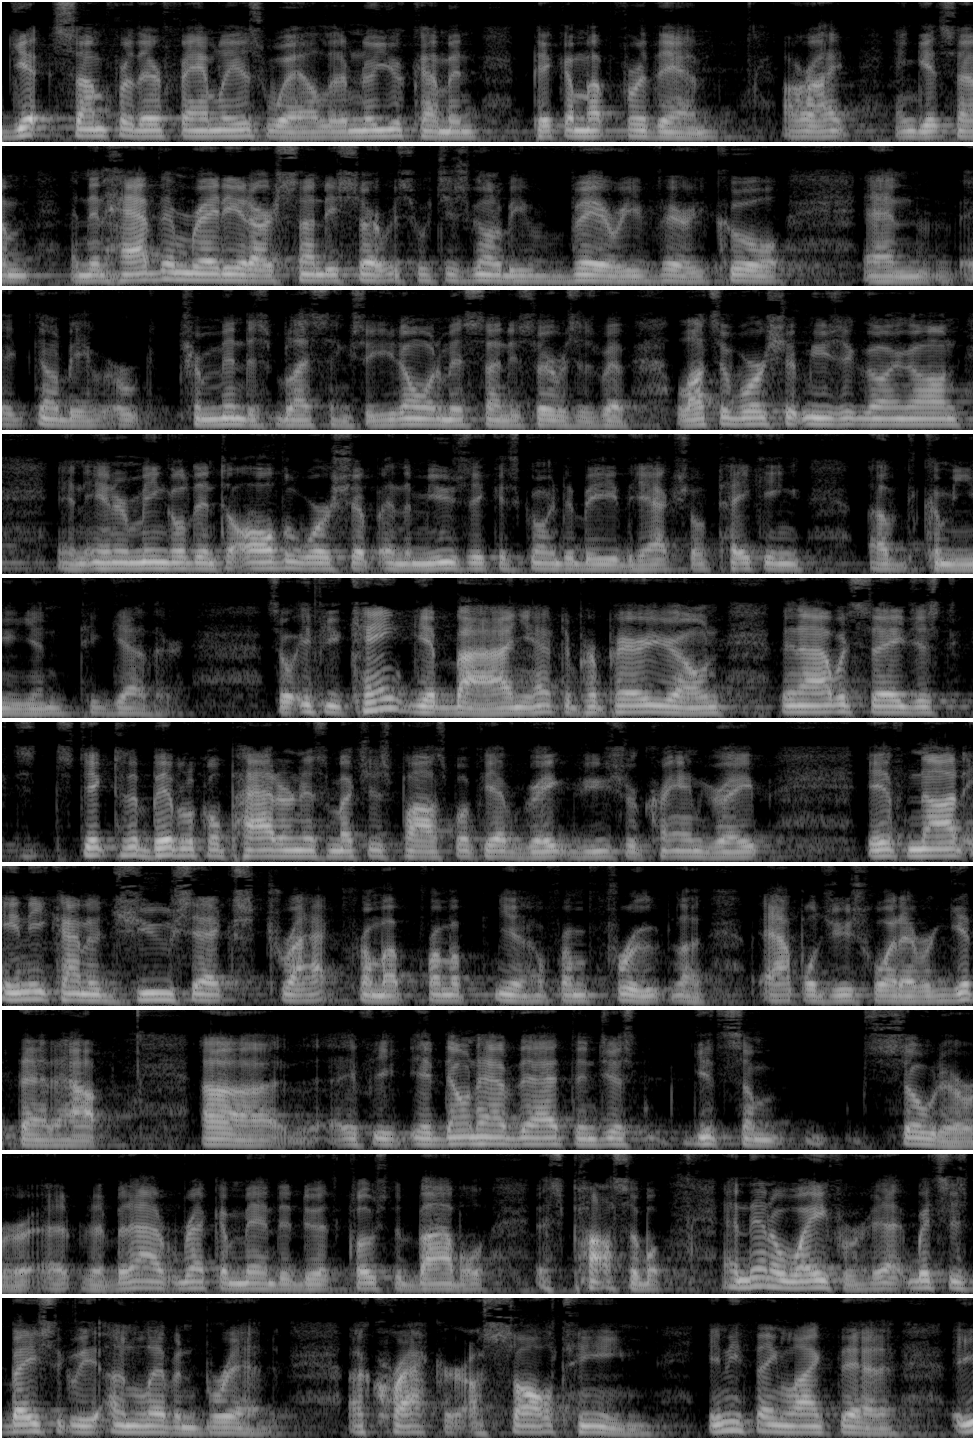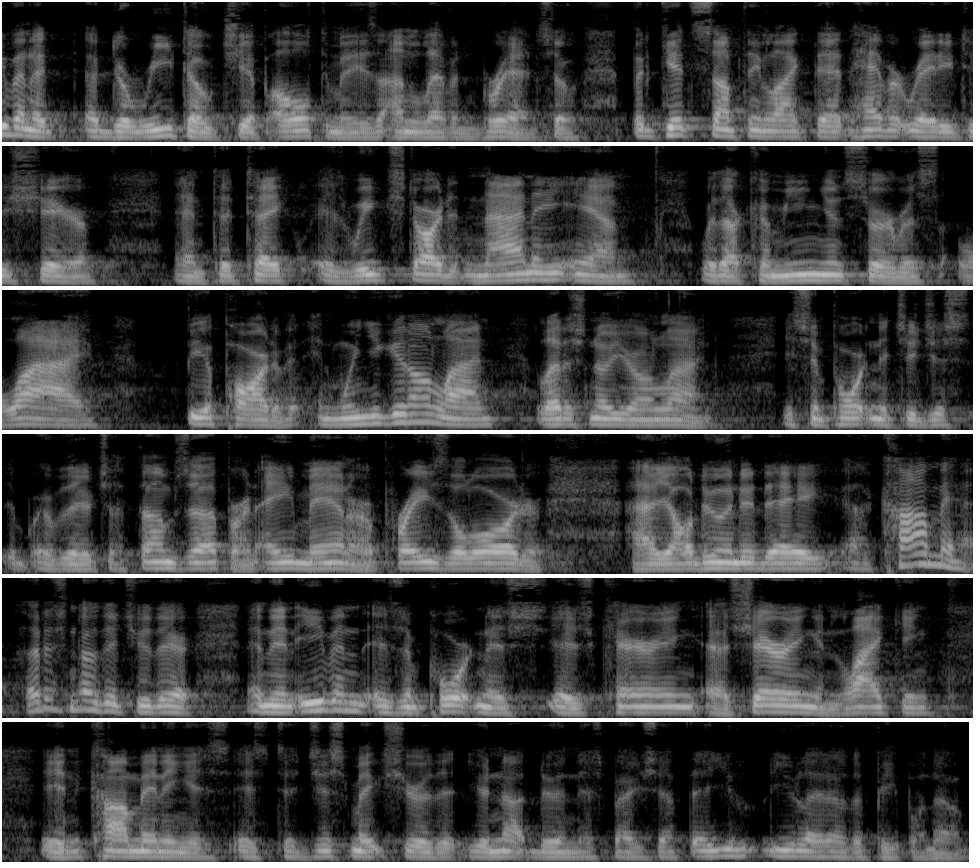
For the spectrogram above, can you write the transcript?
Get some for their family as well. Let them know you're coming. Pick them up for them. All right. And get some. And then have them ready at our Sunday service, which is going to be very, very cool. And it's going to be a tremendous blessing. So you don't want to miss Sunday services. We have lots of worship music going on and intermingled into all the worship. And the music is going to be the actual taking of the communion together. So if you can't get by and you have to prepare your own, then I would say just stick to the biblical pattern as much as possible. If you have grape juice or cran grape, if not any kind of juice extract from a, from a, you know, from fruit, like apple juice, whatever, get that out. Uh, if you, don't have that, then just get some soda, or, uh, but I recommend to do it close to the Bible as possible. And then a wafer, uh, which is basically unleavened bread, a cracker, a saltine, anything like that. Even a, a Dorito chip ultimately is unleavened bread. So, but get something like that, have it ready to share and to take, as we start at 9 a.m., with our communion service live. Be a part of it. And when you get online, let us know you're online. It's important that you just, whether it's a thumbs up or an amen or a praise the Lord or how y'all doing today, uh, comment. Let us know that you're there. And then even as important as, as caring, as sharing and liking and commenting is, is to just make sure that you're not doing this by yourself. That you, you let other people know.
